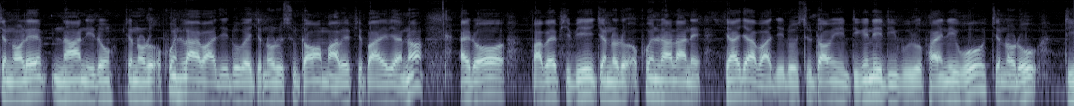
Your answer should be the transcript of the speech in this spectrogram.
ကျွန်တော်လည်းနားနေတော့ကျွန်တော်တို့အဖွင့်လှပါစေလို့ပဲကျွန်တော်တို့ဆူတောင်းရမှာပဲဖြစ်ပါတယ်ဗျာနော်အဲ့တော့ဘာပဲဖြစ်ဖြစ်ကျွန်တော်တို့အဖွင့်လှလှနဲ့ရကြပါစေလို့ဆူတောင်းရင်ဒီကနေ့ဒီဗီဒီယိုဖိုင်လေးကိုကျွန်တော်တို့ဒီ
